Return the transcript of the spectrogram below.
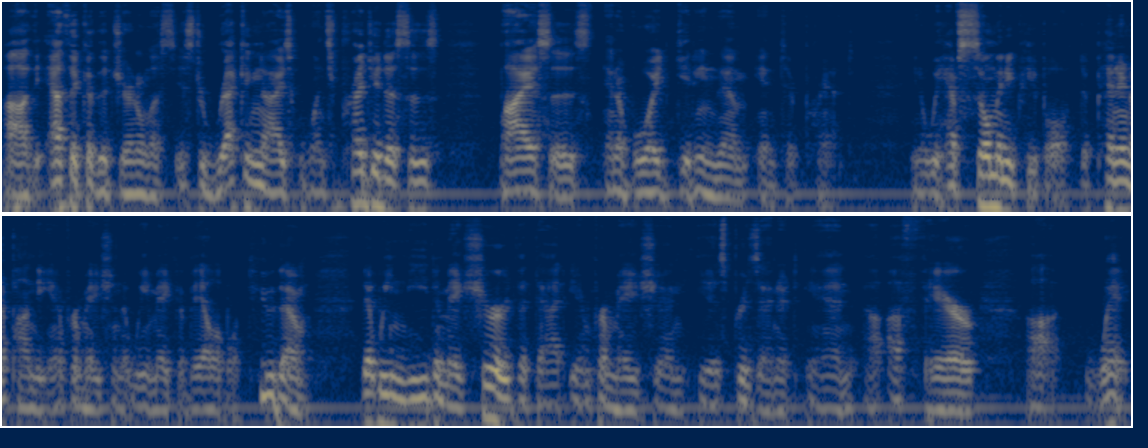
uh, the ethic of the journalist is to recognize one's prejudices, biases, and avoid getting them into print. You know, we have so many people dependent upon the information that we make available to them that we need to make sure that that information is presented in a, a fair uh, way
